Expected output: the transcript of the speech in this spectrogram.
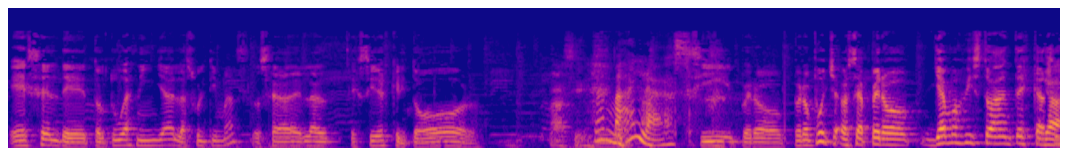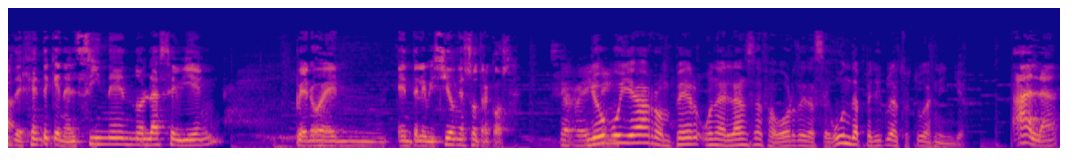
es el de Tortugas Ninja, las últimas. O sea, él ha sido escritor. Ah, sí. Están malas. Sí, pero, pero pucha, o sea, pero ya hemos visto antes casos Ya. de gente que en el cine no la hace bien, pero en, en televisión es otra cosa. Yo voy a romper una lanza a favor de la segunda película de Tortugas Ninja. Ala,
